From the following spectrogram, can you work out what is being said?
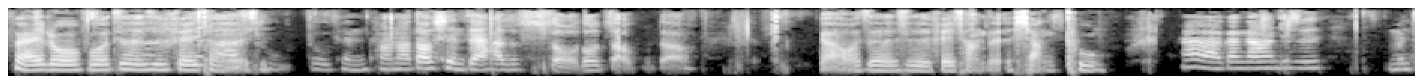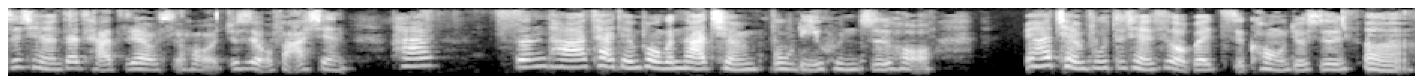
白萝卜，真的是非常恶心。煮成汤，那到现在他的手都找不到。啊，我真的是非常的想吐。还有刚刚就是我们之前在查资料的时候，就是有发现他跟他蔡天凤跟他前夫离婚之后，因为他前夫之前是有被指控，就是嗯，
